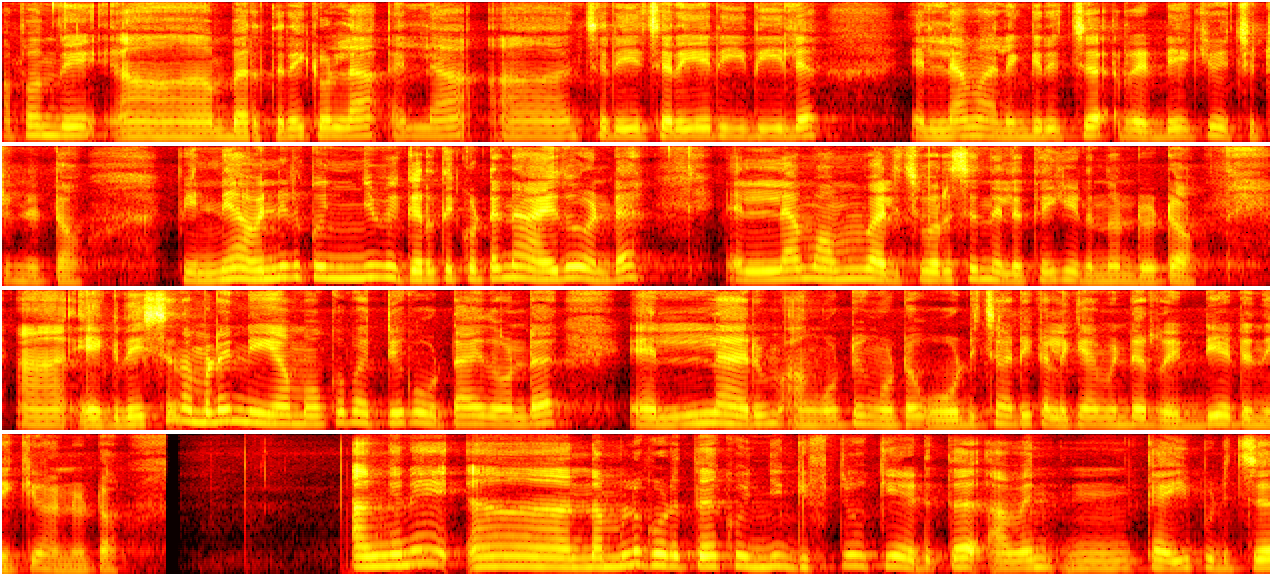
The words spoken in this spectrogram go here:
അപ്പം ദേ ബർത്ത്ഡേക്കുള്ള എല്ലാ ചെറിയ ചെറിയ രീതിയിൽ എല്ലാം അലങ്കരിച്ച് റെഡിയാക്കി വെച്ചിട്ടുണ്ട് കേട്ടോ. പിന്നെ അവനൊരു കുഞ്ഞു വികൃതിക്കുട്ടനായതുകൊണ്ട് എല്ലാം അമ്മ വലിച്ചു പറിച്ച് നിലത്തേക്ക് ഇടുന്നുണ്ട് കേട്ടോ. ഏകദേശം നമ്മുടെ നിയമോക്ക് പറ്റിയ കൂട്ടായതുകൊണ്ട് എല്ലാവരും അങ്ങോട്ടും ഇങ്ങോട്ടും ഓടിച്ചാടി കളിക്കാൻ വേണ്ടി റെഡിയായിട്ട് നിൽക്കുകയാണ് കേട്ടോ. അങ്ങനെ നമ്മൾ കൊടുത്ത കുഞ്ഞ് ഗിഫ്റ്റൊക്കെ എടുത്ത് അവൻ കൈ പിടിച്ച്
